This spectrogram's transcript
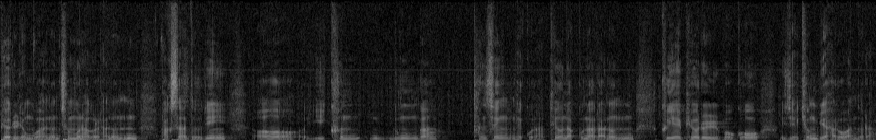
별을 연구하는 천문학을 하는 박사들이 어, 이 큰 누군가 탄생했구나 태어났구나라는 그의 별을 보고 이제 경배하러 왔노라.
